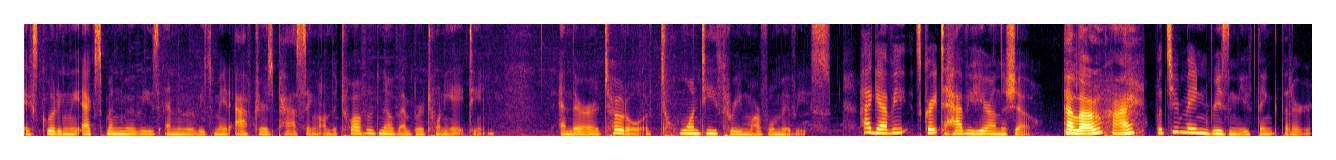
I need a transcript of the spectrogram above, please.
excluding the X Men movies and the movies made after his passing on the 12th of November 2018 and there are a total of 23 Marvel movies. Hi, Gabby. It's great to have you here on the show. Hello. Hi. What's your main reason you think that our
